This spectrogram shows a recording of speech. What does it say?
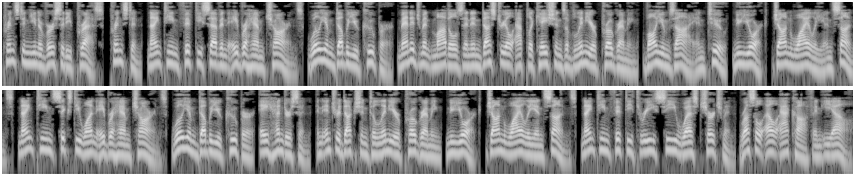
Princeton University Press, Princeton, 1957 Abraham Charnes, William W. Cooper, Management Models and Industrial Applications of Linear Programming, Volumes I and II, New York, John Wiley & Sons, 1961 Abraham Charnes, William W. Cooper, A. Henderson, An Introduction to Linear Programming, New York, John Wiley & Sons, 1953 3 C. West Churchman, Russell L. Ackoff and E. L.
